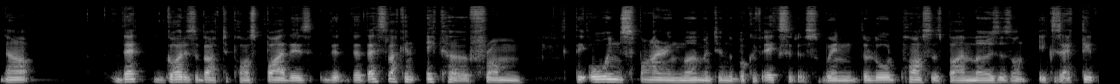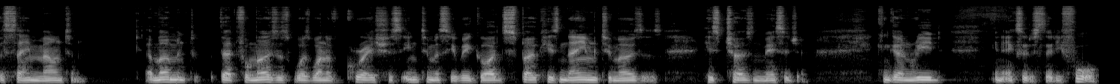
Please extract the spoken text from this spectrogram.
Now, that God is about to pass by, there's that, that's like an echo from the awe inspiring moment in the book of Exodus when the Lord passes by Moses on exactly the same mountain. A moment that for Moses was one of gracious intimacy, where God spoke his name to Moses, his chosen messenger. You can go and read in Exodus 34.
